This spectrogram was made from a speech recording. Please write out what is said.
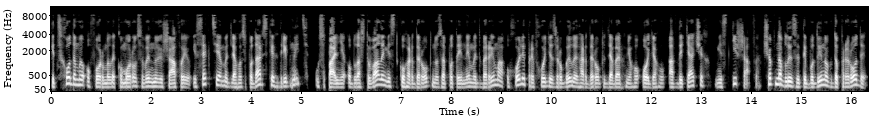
Під сходами оформили комору з винною шафою і секціями для господарських дрібниць. У спальні облаштували містку гардеробну за потайними дверима. У холі при вході зробили гардероб для верхнього одягу, а в дитячих місткі шафи. Щоб наблизити будинок до природи,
